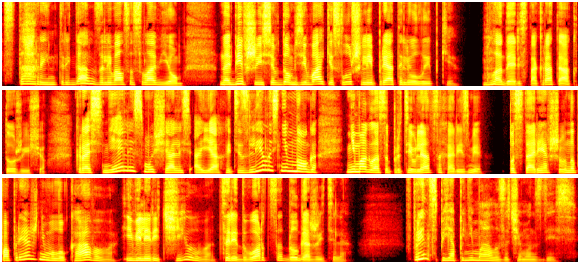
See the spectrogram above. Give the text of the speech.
Старый интриган заливался соловьем. Набившиеся в дом зеваки слушали и прятали улыбки. Молодые аристократы, а кто же еще? Краснели, смущались, а я, хоть и злилась немного, не могла сопротивляться харизме постаревшего, но по-прежнему лукавого и велеречивого царедворца-долгожителя. В принципе, я понимала, зачем он здесь.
